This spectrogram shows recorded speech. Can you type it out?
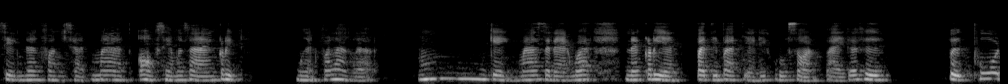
เสียงดังฟังชัดมาก ออกเสียงภาษาอังกฤษเหมือนฝรั่งแล้วอืมเก่งมากแสดงว่านักเรียนปฏิบัติอย่างที่ครูสอนไปก็คือ ฝึกพูด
